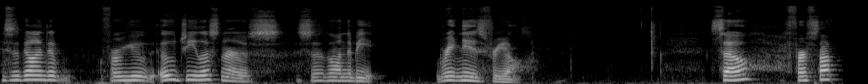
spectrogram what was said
this is going to for you og listeners this is going to be great news for y'all. So first up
